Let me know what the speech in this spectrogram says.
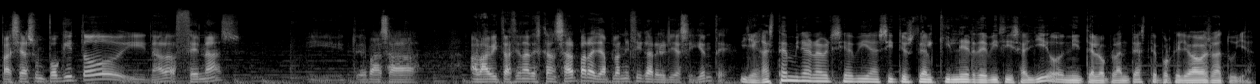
paseas un poquito y nada, cenas y te vas a, a la habitación a descansar para ya planificar el día siguiente. ¿Llegaste a mirar a ver si había sitios de alquiler de bicis allí o ni te lo planteaste porque llevabas la tuya?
